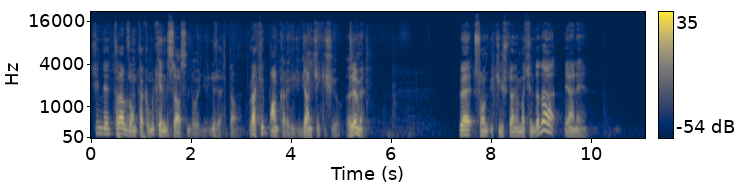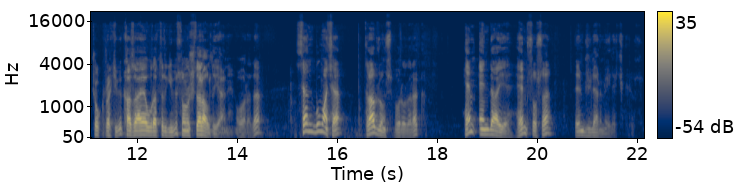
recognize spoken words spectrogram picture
Şimdi Trabzon takımı kendi sahasında oynuyor. Güzel tamam. Rakip Ankara gücü. Can çekişiyor. Öyle mi? Ve son 2-3 tane maçında da yani çok rakibi kazaya uğratır gibi sonuçlar aldı yani o arada. Sen bu maça Trabzonspor olarak hem Endaye hem Sosa hem Cülerme ile çıkıyorsun.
